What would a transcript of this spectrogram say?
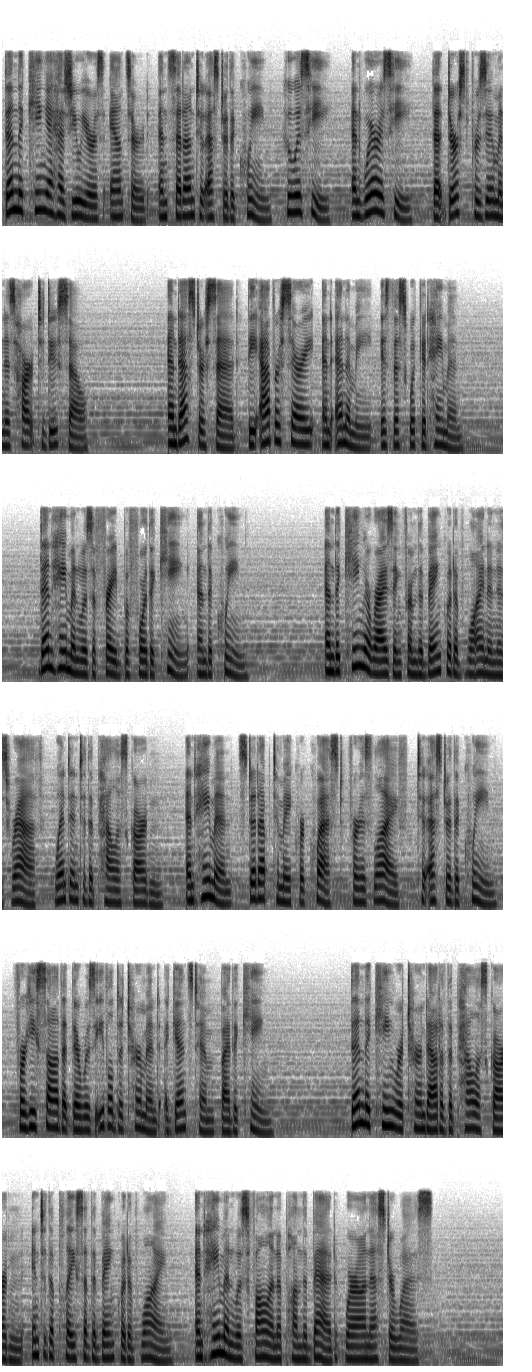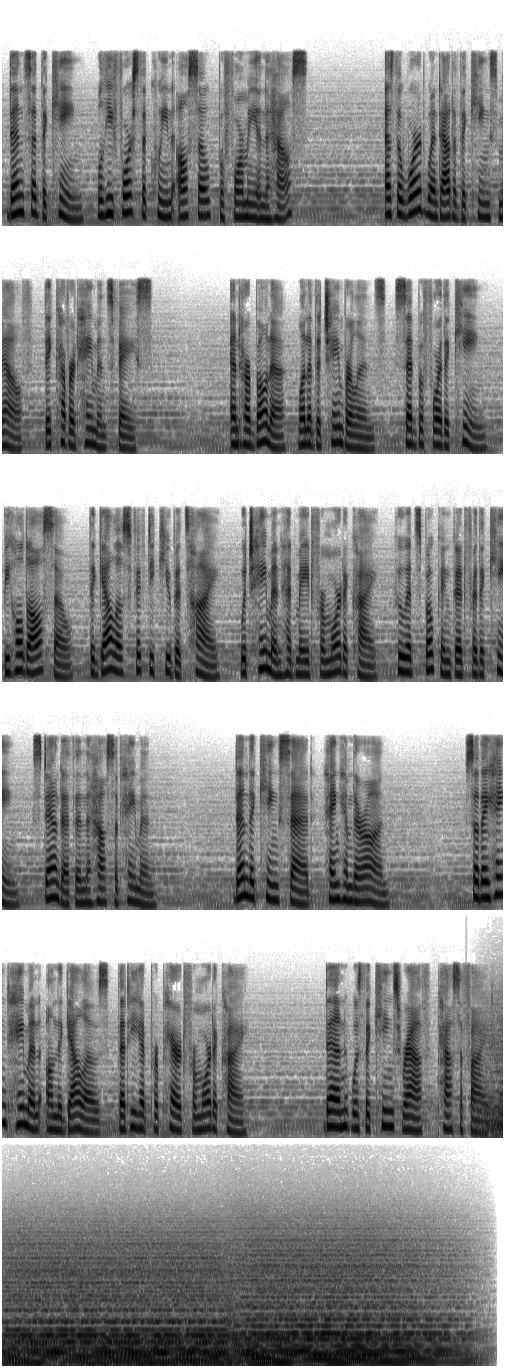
Then the king Ahasuerus answered and said unto Esther the queen, Who is he, and where is he, that durst presume in his heart to do so? And Esther said, The adversary and enemy is this wicked Haman. Then Haman was afraid before the king and the queen. And the king arising from the banquet of wine in his wrath went into the palace garden. And Haman stood up to make request for his life to Esther the queen, for he saw that there was evil determined against him by the king. Then the king returned out of the palace garden into the place of the banquet of wine, and Haman was fallen upon the bed whereon Esther was. Then said the king, Will he force the queen also before me in the house? As the word went out of the king's mouth, they covered Haman's face. And Harbonah, one of the chamberlains, said before the king, Behold also, the gallows fifty cubits high, which Haman had made for Mordecai, who had spoken good for the king, standeth in the house of Haman. Then the king said, Hang him thereon. So they hanged Haman on the gallows that he had prepared for Mordecai. Then was the king's wrath pacified.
